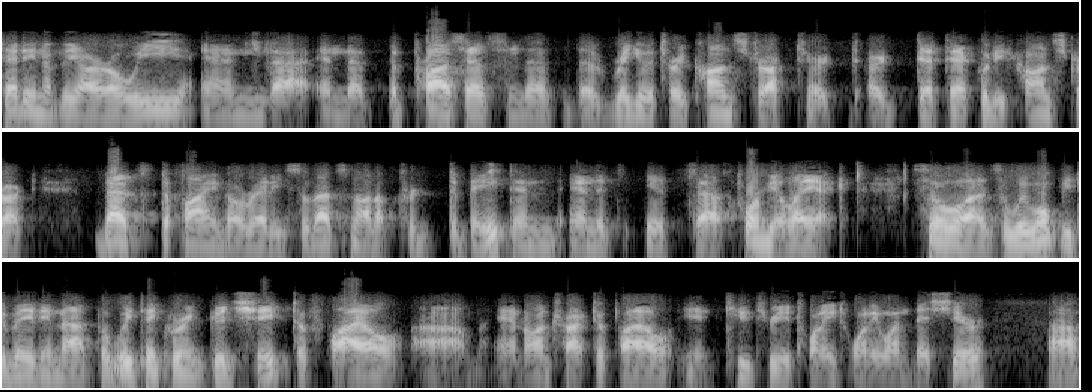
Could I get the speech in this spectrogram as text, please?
setting of the ROE and uh, and the, process and the, regulatory construct or, or debt to equity construct that's defined already. So that's not up for debate and it's it's uh, formulaic. So, uh, so we won't be debating that, but we think we're in good shape to file um, and on track to file in Q3 of 2021 this year uh,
